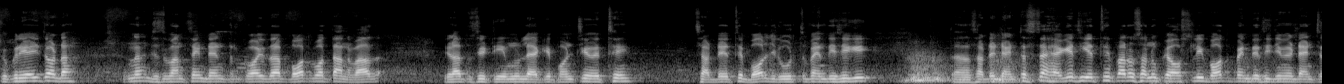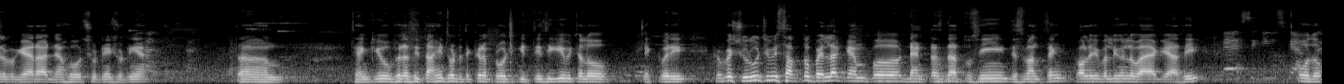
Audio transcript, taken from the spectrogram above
ਸ਼ੁਕਰੀਆ ਜੀ ਤੁਹਾਡਾ। ਨਾ, ਜਸਵੰਤ ਸਿੰਘ ਡੈਂਟਲ ਕਾਲਜ ਦਾ ਬਹੁਤ ਬਹੁਤ ਧੰਨਵਾਦ, ਜਿਹੜਾ ਤੁਸੀਂ ਟੀਮ ਨੂੰ ਲੈ ਕੇ ਪਹੁੰਚੇ ਹੋ ਇੱਥੇ। ਸਾਡੇ ਇੱਥੇ ਬਹੁਤ ਜ਼ਰੂਰਤ ਪੈਂਦੀ ਸੀਗੀ। ਤਾਂ ਸਾਡੇ ਡੈਂਟਿਸਟ ਤਾਂ ਹੈਗੇ ਸੀ ਇੱਥੇ ਪਰ ਉਹ ਸਾਨੂੰ ਕਾਸਟਲੀ ਬਹੁਤ ਪੈਂਦੇ ਸੀ ਜਿਵੇਂ ਡੈਂਚਰ ਵਗੈਰਾ ਜਾਂ ਹੋਰ ਛੋਟੀਆਂ ਛੋਟੀਆਂ। ਤਾਂ ਥੈਂਕ ਯੂ ਫਿਰ ਅਸੀਂ ਤਾਂ ਹੀ ਤੁਹਾਡੇ ਤੱਕ ਅਪਰੋਚ ਕੀਤੀ ਸੀਗੀ ਵੀ ਚਲੋ ਇੱਕ ਵਾਰੀ ਕਿਉਂਕਿ ਸ਼ੁਰੂ 'ਚ ਵੀ ਸਭ ਤੋਂ ਪਹਿਲਾ ਕੈਂਪ ਡੈਂਟਿਸਟ ਦਾ ਤੁਸੀਂ ਜਸਵੰਤ ਸਿੰਘ ਕਾਲਜ ਵੱਲੋਂ ਲਵਾਇਆ ਗਿਆ ਸੀ। ਉਦੋਂ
